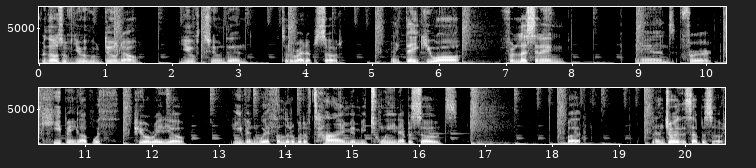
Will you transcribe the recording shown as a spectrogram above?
For those of you who do know, you've tuned in to the right episode. And thank you all for listening and for keeping up with Pure Radio, even with a little bit of time in between episodes. But enjoy this episode.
